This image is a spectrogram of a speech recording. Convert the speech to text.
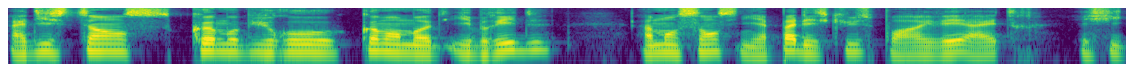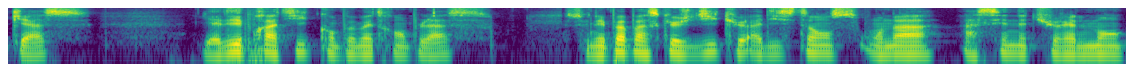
à distance, comme au bureau, comme en mode hybride, à mon sens, il n'y a pas d'excuse pour arriver à être efficace. Il y a des pratiques qu'on peut mettre en place. Ce n'est pas parce que je dis qu'à distance, on a assez naturellement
